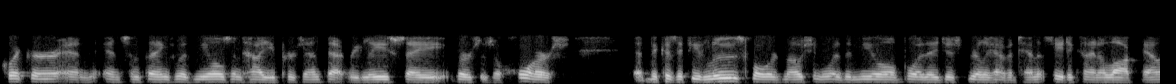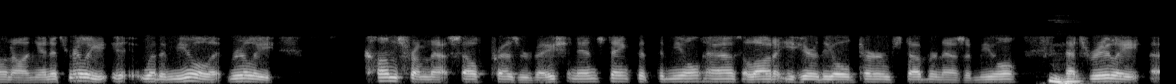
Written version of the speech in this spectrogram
quicker and, and some things with mules and how you present that release, say, versus a horse. Because if you lose forward motion with a mule, boy, they just really have a tendency to kind of lock down on you. And it's really, it, with a mule, it really comes from that self-preservation instinct that the mule has. A lot of you hear the old term "stubborn as a mule." Mm-hmm. That's really uh,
